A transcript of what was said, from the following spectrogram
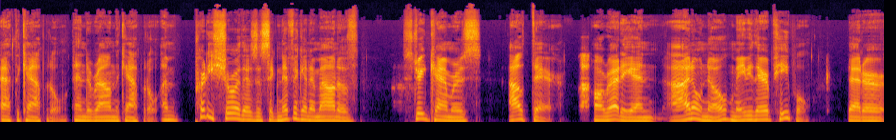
at the Capitol and around the Capitol. I'm pretty sure there's a significant amount of street cameras out there already. And I don't know, maybe there are people that are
